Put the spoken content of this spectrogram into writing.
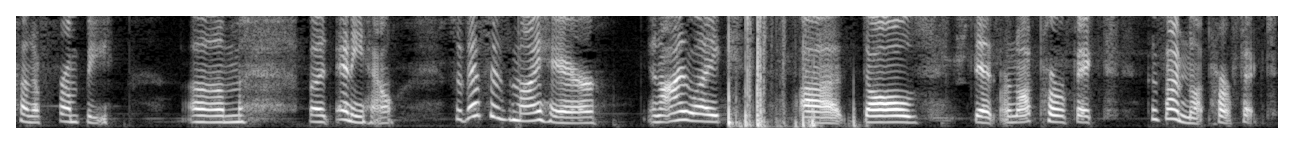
kind of frumpy. Um, but anyhow, so this is my hair, and I like uh, dolls that are not perfect because I'm not perfect.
